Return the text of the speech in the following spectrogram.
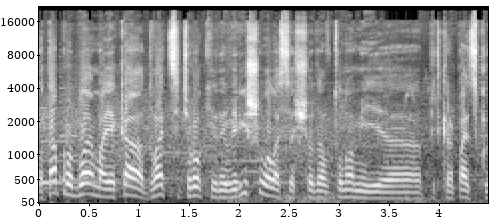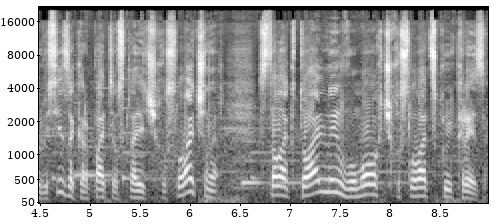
Ота проблема, яка 20 років не вирішувалася щодо автономії е, Підкарпатської Русі, Закарпаття в складі Чехословаччини, стала актуальною в умовах чехословацької кризи.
